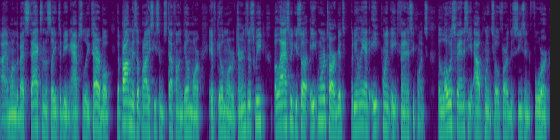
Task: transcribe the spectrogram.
uh, and one of the best stacks on the slate to being absolutely terrible. The problem is he'll probably see some Stephon Gilmore if Gilmore returns this week. But last week you saw eight more targets, but he only had 8.8 fantasy points. The lowest fantasy outpoint so far this season for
